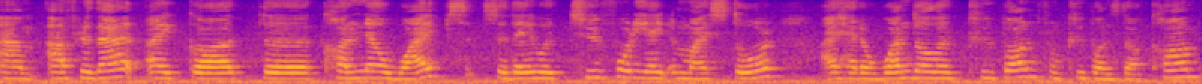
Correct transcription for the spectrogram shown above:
Um, after that, I got the Cottonelle wipes. So they were 248 in my store. I had a $1 coupon from coupons.com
